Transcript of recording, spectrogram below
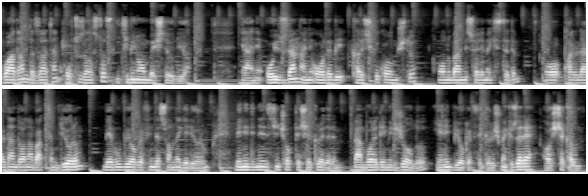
Bu adam da zaten 30 Ağustos 2015'te ölüyor. Yani o yüzden hani orada bir karışıklık olmuştu. Onu ben bir söylemek istedim. O paralelden de ona baktım diyorum ve bu biyografinin de sonuna geliyorum. Beni dinlediğiniz için çok teşekkür ederim. Ben Bora Demircioğlu. Yeni bir biyografide görüşmek üzere. Hoşçakalın.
